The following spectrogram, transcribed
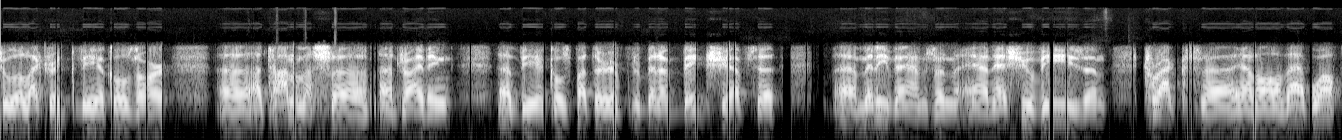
to electric vehicles or uh, autonomous uh, uh, driving uh, vehicles, but there's been a big shift to uh, minivans and, and SUVs and trucks uh, and all of that. Well,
